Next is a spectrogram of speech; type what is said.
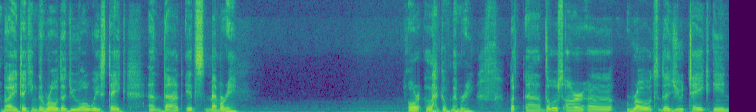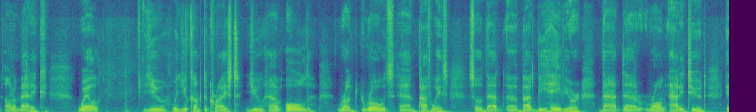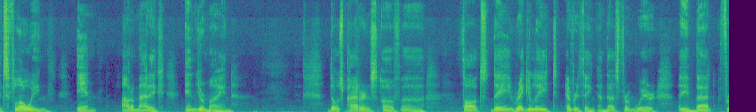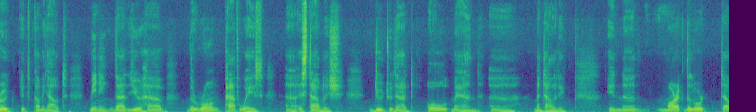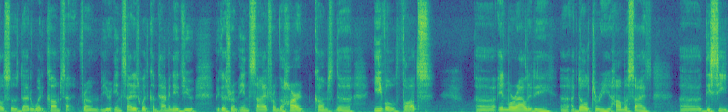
by taking the road that you always take, and that it's memory or lack of memory. But uh, those are uh, roads that you take in automatic. Well, you, when you come to Christ, you have old road, roads and pathways. So that uh, bad behavior, that uh, wrong attitude, it's flowing in automatic in your mind. Those patterns of uh, thoughts they regulate everything, and that's from where a bad fruit is coming out, meaning that you have the wrong pathways uh, established due to that old man uh, mentality. In uh, Mark, the Lord tells us that what comes from your inside is what contaminates you, because from inside, from the heart, comes the evil thoughts, uh, immorality, uh, adultery, homicides, uh, deceit,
